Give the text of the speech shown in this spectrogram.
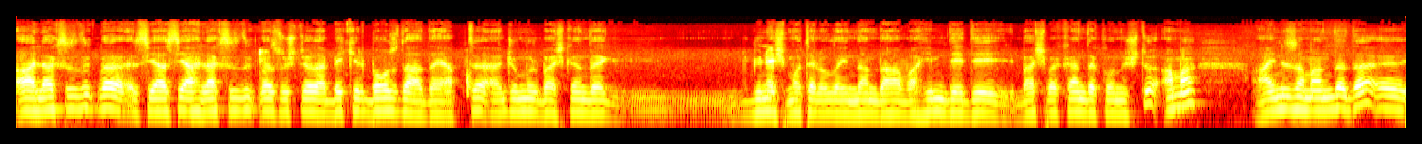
ahlaksızlıkla siyasi ahlaksızlıkla suçluyorlar. Bekir Bozdağ da yaptı. Cumhurbaşkanı da Güneş Motel olayından daha vahim dedi. Başbakan da konuştu ama aynı zamanda da e,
